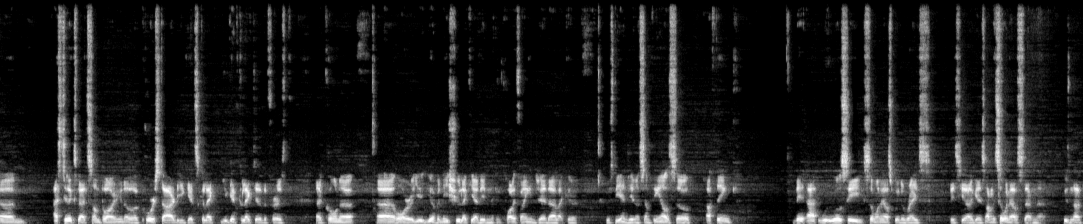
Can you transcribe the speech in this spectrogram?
um, I still expect at some point, you know, a poor start, you get collect, you get collected at the first uh, corner, uh, or you, you have an issue like you had in, in qualifying in Jeddah, like uh, with the engine or something else. So I think they, uh, we'll see someone else win the race this year, I guess. I mean, someone else then uh, who's not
